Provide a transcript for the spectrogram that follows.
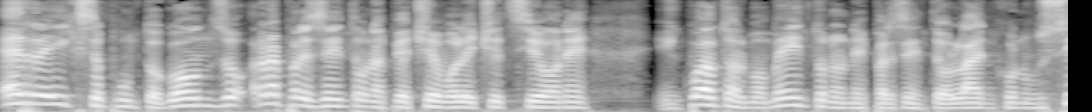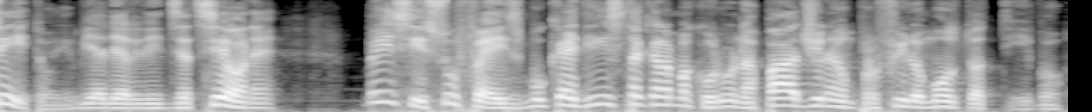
RX.gonzo rappresenta una piacevole eccezione, in quanto al momento non è presente online con un sito, in via di realizzazione, bensì su Facebook ed Instagram con una pagina e un profilo molto attivo,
